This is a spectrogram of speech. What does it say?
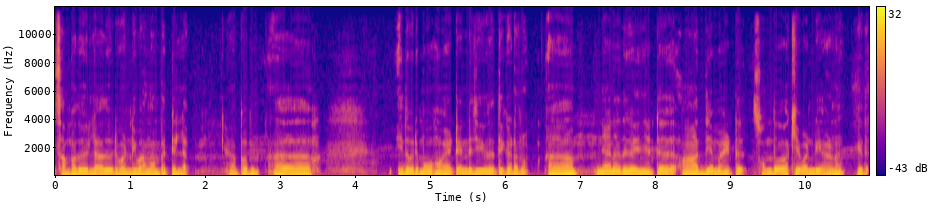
സമ്മതം ഇല്ലാതെ ഒരു വണ്ടി വാങ്ങാൻ പറ്റില്ല. അപ്പം ഇതൊരു മോഹമായിട്ട് എന്റെ ജീവിതത്തിൽ കിടന്നു. ഞാനത് കഴിഞ്ഞിട്ട് ആദ്യമായിട്ട് സ്വന്തമാക്കിയ വണ്ടിയാണ് ഇത്.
